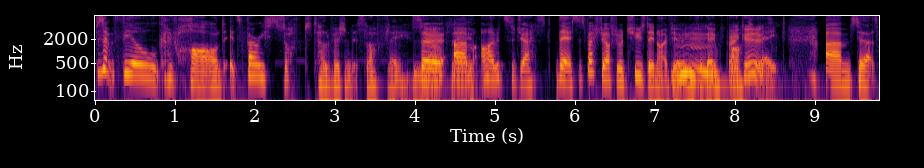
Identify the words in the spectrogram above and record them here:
doesn't feel kind of hard. It's very soft television. It's lovely. So Lovely. um, I would suggest this, especially after a Tuesday night viewing if you're going for very good. Partygate. Um, so that's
